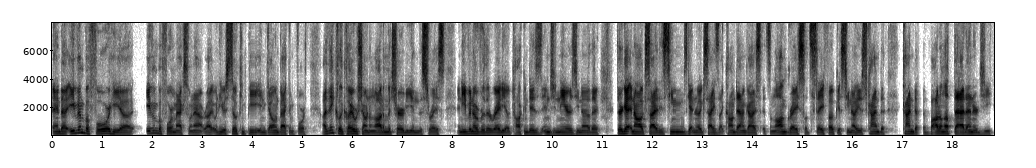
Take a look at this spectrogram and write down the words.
And uh, even before he uh even before Max went out, right? When he was still competing, going back and forth. I think Leclerc was showing a lot of maturity in this race. And even over the radio, talking to his engineers, you know, they're they're getting all excited. His team's getting really excited. He's like, calm down, guys. It's a long race. Let's stay focused. You know, he's kind of kind of bottle up that energy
